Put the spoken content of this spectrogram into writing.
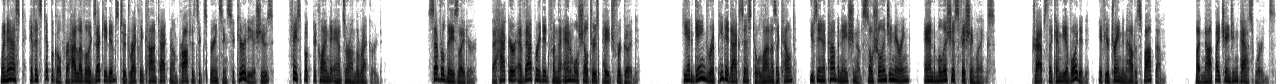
When asked if it's typical for high level executives to directly contact nonprofits experiencing security issues, Facebook declined to answer on the record. Several days later, the hacker evaporated from the animal shelter's page for good. He had gained repeated access to Alana's account using a combination of social engineering and malicious phishing links. Traps that can be avoided if you're trained in how to spot them, but not by changing passwords.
